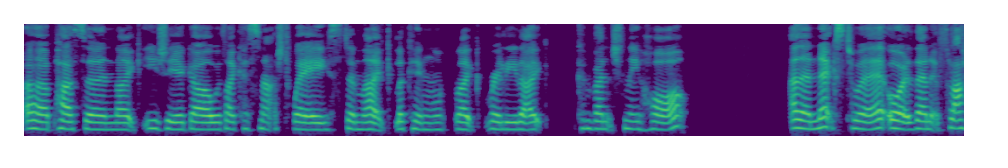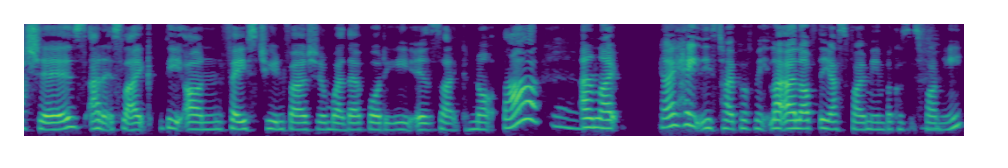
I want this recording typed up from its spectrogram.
a person, like usually a girl with like a snatched waist and like looking like really like conventionally hot. And then next to it, or then it flashes and it's like the unface tuned version where their body is like not that. Mm. And like I hate these type of meme. Like I love the Yassify meme because it's funny,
